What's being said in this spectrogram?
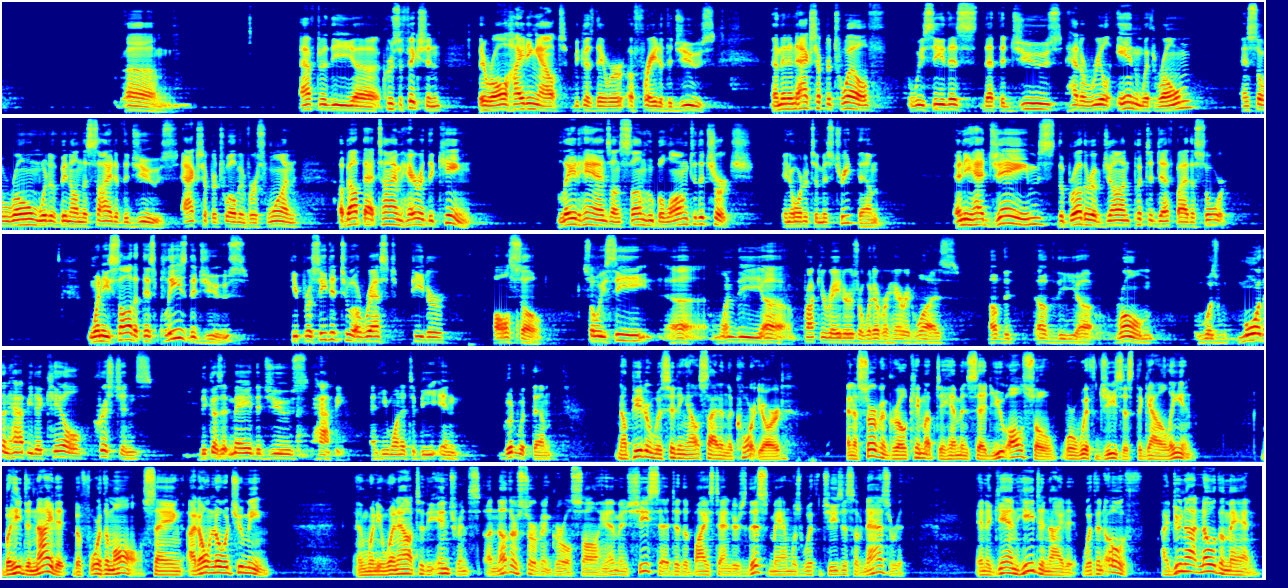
um, after the uh, crucifixion, they were all hiding out because they were afraid of the Jews. And then in Acts chapter 12, we see this that the Jews had a real in with Rome, and so Rome would have been on the side of the Jews. Acts chapter 12 and verse 1. About that time, Herod the king laid hands on some who belonged to the church in order to mistreat them, and he had James, the brother of John, put to death by the sword. When he saw that this pleased the Jews, he proceeded to arrest Peter also. So we see uh, one of the uh, procurators or whatever Herod was of the of the uh, Rome was more than happy to kill Christians because it made the Jews happy, and he wanted to be in good with them. Now Peter was sitting outside in the courtyard, and a servant girl came up to him and said, "You also were with Jesus the Galilean." But he denied it before them all, saying, "I don't know what you mean." And when he went out to the entrance, another servant girl saw him, and she said to the bystanders, This man was with Jesus of Nazareth. And again he denied it with an oath, I do not know the man.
